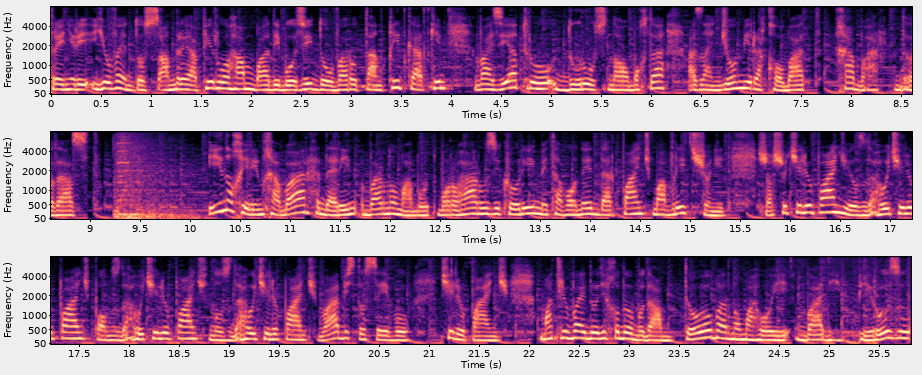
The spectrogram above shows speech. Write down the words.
Тренери ювентус андреа пирло ҳам баъди бозӣ доварро танқид кард ки вазъиятро дуруст наомӯхта аз анҷоми рақобат хабар додааст ин охирин хабар дар ин барнома буд. Моро ҳар рӯзи корӣ метавонед дар панҷ маврид шунид. 645 145 1545 1945 ва 2345 матлубаи доди худо будам. То барномаҳои баъди пирӯзу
